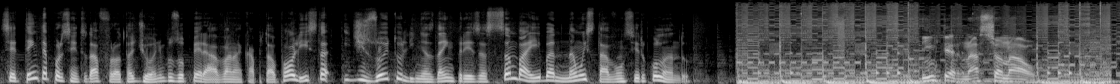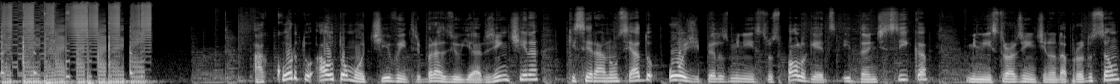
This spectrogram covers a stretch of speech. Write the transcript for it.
70% da frota de ônibus operava na capital paulista e 18 linhas da empresa Sambaíba não estavam circulando. Internacional. Acordo automotivo entre Brasil e Argentina, que será anunciado hoje pelos ministros Paulo Guedes e Dante Sica, ministro argentino da produção,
